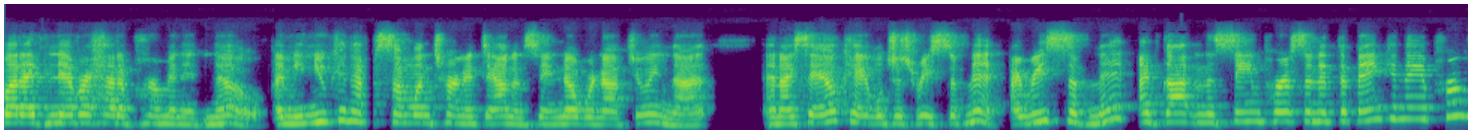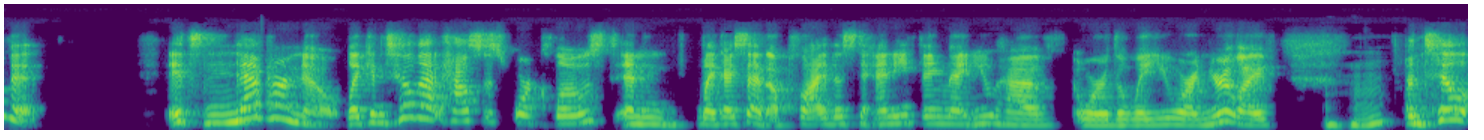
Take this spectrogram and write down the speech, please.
But I've never had a permanent no. I mean, you can have someone turn it down and say, no, we're not doing that. And I say, okay, we'll just resubmit. I resubmit. I've gotten the same person at the bank and they approve it. It's never no. Like until that house is foreclosed, and like I said, apply this to anything that you have or the way you are in your life. Mm-hmm. Until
